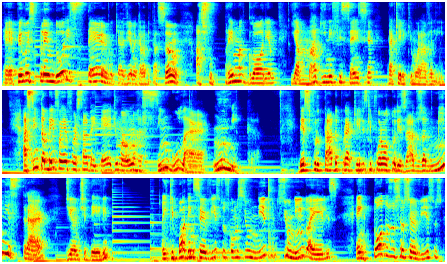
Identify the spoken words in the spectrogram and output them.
é, pelo esplendor externo que havia naquela habitação, a suprema glória e a magnificência daquele que morava ali. Assim também foi reforçada a ideia de uma honra singular, única, desfrutada por aqueles que foram autorizados a ministrar diante dele e que podem ser vistos como se, se unindo a eles em todos os seus serviços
